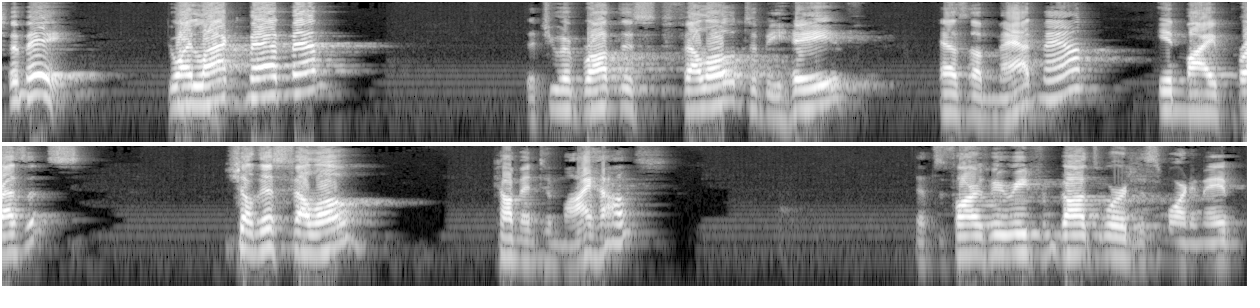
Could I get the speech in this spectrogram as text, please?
to me? Do I lack madmen? That you have brought this fellow to behave as a madman in my presence? Shall this fellow come into my house? That's as far as we read from God's word this morning. May it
